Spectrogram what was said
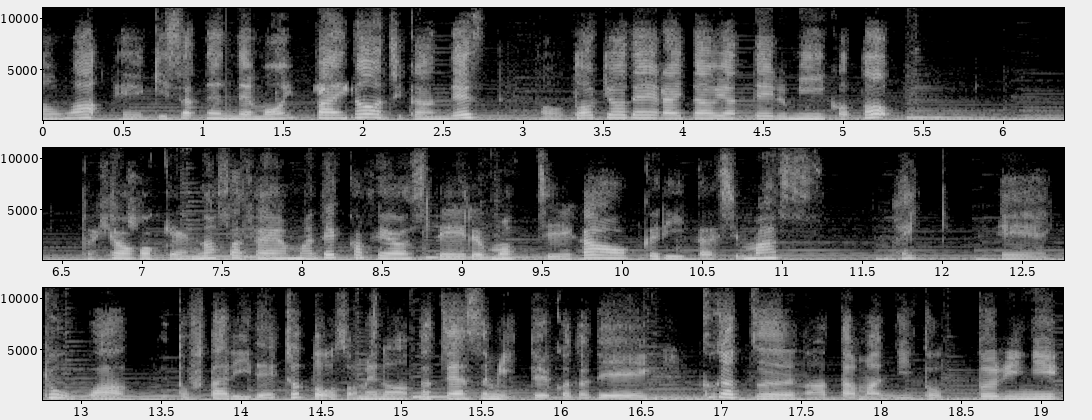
ばんは、えー喫茶店でもう一杯の時間です。と東京でライターをやっているみーこと、と兵庫県の笹山でカフェをしているモッチーがお送りいたします。はい、えー今日は、えっと、2人でちょっと遅めの夏休みということで9月の頭に鳥取に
